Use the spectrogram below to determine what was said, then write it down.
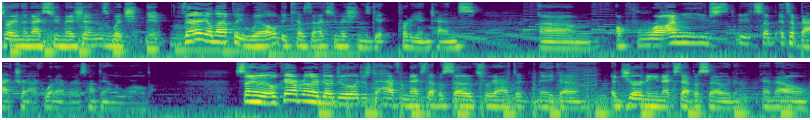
during the next few missions, which it very likely will, because the next few missions get pretty intense, um, I mean, just, it's, a, it's a backtrack, whatever, it's not the end of the world. So anyway, we'll grab another Doduo just to have for next episode, because we're going to have to make a, a journey next episode, and that'll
